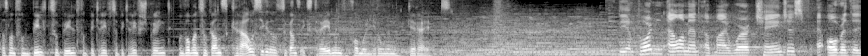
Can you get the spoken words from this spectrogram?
dass man von Bild zu Bild, von Begriff zu Begriff springt und wo man zu ganz grausigen oder zu ganz extremen Formulierungen gerät. The important element of my work changes over the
